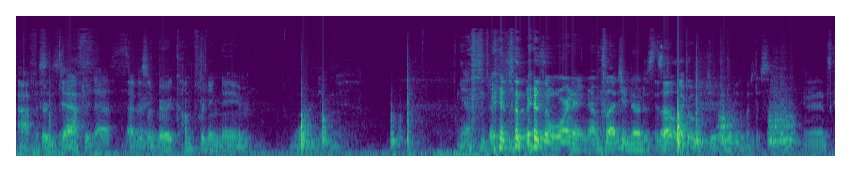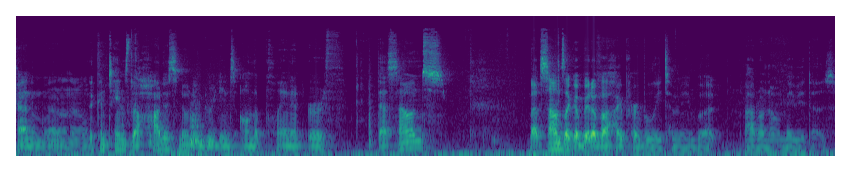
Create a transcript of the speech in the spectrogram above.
After This is death. After Death, That is a very comforting name. Warning. Yeah, there's a, there's a warning. I'm glad you noticed. Is that like a legit warning? What does it? Yeah, It's kind of I don't know. It contains the hottest known ingredients on the planet Earth. That sounds. That sounds like a bit of a hyperbole to me, but I don't know. Maybe it does.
